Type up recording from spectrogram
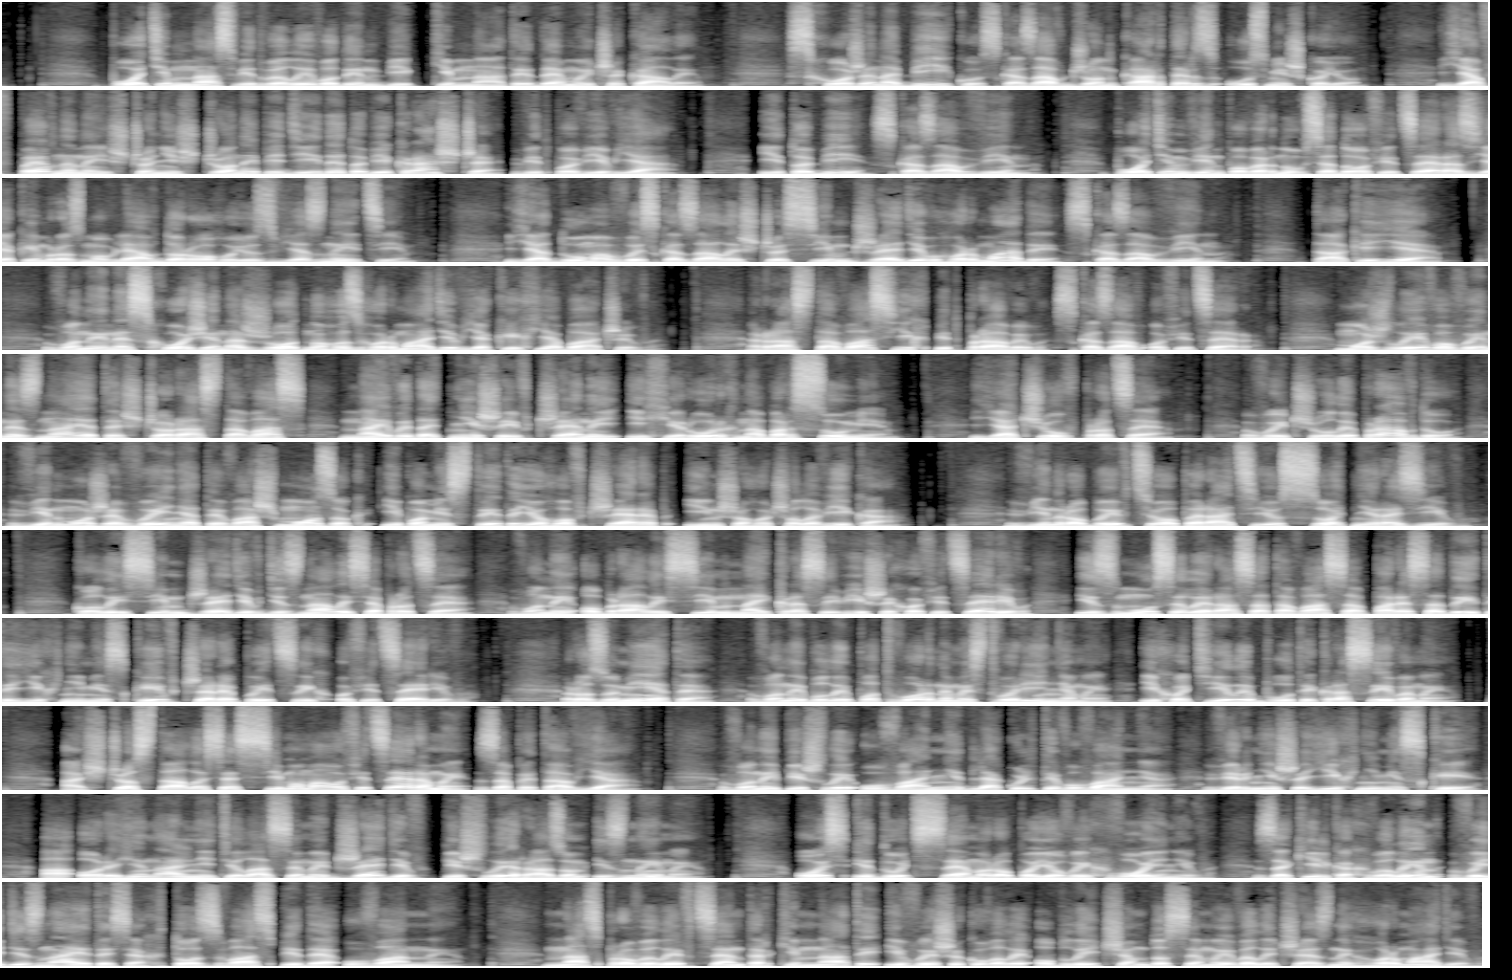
Потім нас відвели в один бік кімнати, де ми чекали. Схоже на бійку, сказав Джон Картер з усмішкою. Я впевнений, що ніщо не підійде тобі краще, відповів я. І тобі, сказав він. Потім він повернувся до офіцера, з яким розмовляв дорогою з в'язниці. Я думав, ви сказали, що сім джедів гормади, сказав він. Так і є. Вони не схожі на жодного з гормадів, яких я бачив. Раставас їх підправив, сказав офіцер. Можливо, ви не знаєте, що Раставас – найвидатніший вчений і хірург на Барсумі. Я чув про це. Ви чули правду. Він може вийняти ваш мозок і помістити його в череп іншого чоловіка. Він робив цю операцію сотні разів. Коли сім джедів дізналися про це, вони обрали сім найкрасивіших офіцерів і змусили Раса Таваса пересадити їхні мізки в черепи цих офіцерів. Розумієте, вони були потворними створіннями і хотіли бути красивими. А що сталося з сімома офіцерами? запитав я. Вони пішли у ванні для культивування, вірніше їхні мізки, а оригінальні тіла семи джедів пішли разом із ними. Ось ідуть семеро бойових воїнів. За кілька хвилин ви дізнаєтеся, хто з вас піде у ванни. Нас провели в центр кімнати і вишикували обличчям до семи величезних гормадів.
